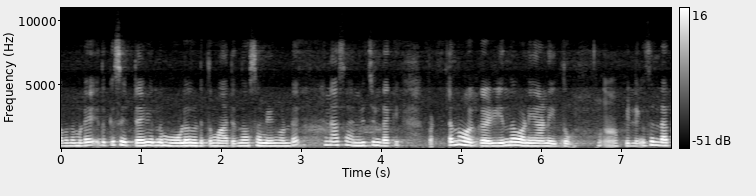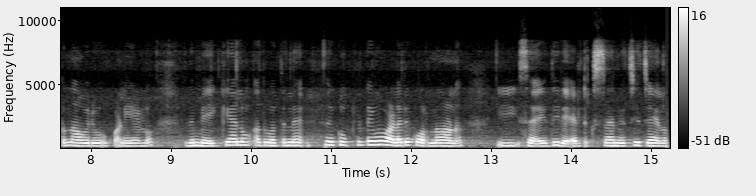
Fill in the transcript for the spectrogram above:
അപ്പോൾ നമ്മുടെ ഇതൊക്കെ സെറ്റായി വരുന്ന മോൾ എടുത്ത് മാറ്റുന്ന സമയം കൊണ്ട് ഞാൻ സാൻഡ്വിച്ച് ഉണ്ടാക്കി. പെട്ടെന്ന് കഴിയുന്ന പണിയാണ് ഇതും. ഫില്ലിങ്സ് ഉണ്ടാക്കുന്ന ആ ഒരു പണിയേ ഉള്ളൂ. ഇത് മേക്ക് ചെയ്യാനും അതുപോലെ തന്നെ കുക്കിംഗ് ടൈം വളരെ കുറഞ്ഞതാണ് ഈ ഇതിൽ ഇലക്ട്രിക് സാൻഡ്വിച്ച് ചെയ്യുന്ന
